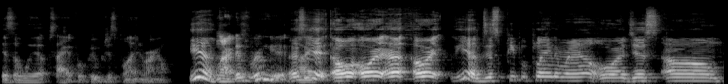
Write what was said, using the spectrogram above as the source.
it's a website for people just playing around. yeah, Like that's really it. That's Like, it. Or or uh, or yeah, just people playing around or just um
